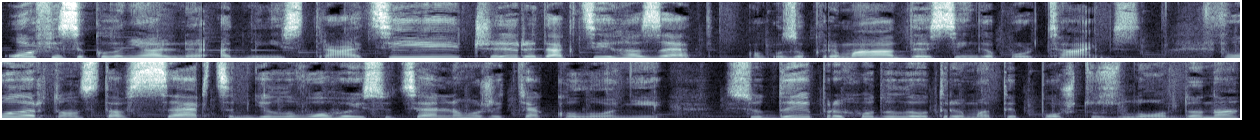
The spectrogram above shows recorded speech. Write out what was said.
офіси колоніальної адміністрації чи редакції газет, зокрема The Singapore Times. Фуллертон став серцем ділового і соціального життя колонії. Сюди приходили отримати пошту з Лондона,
